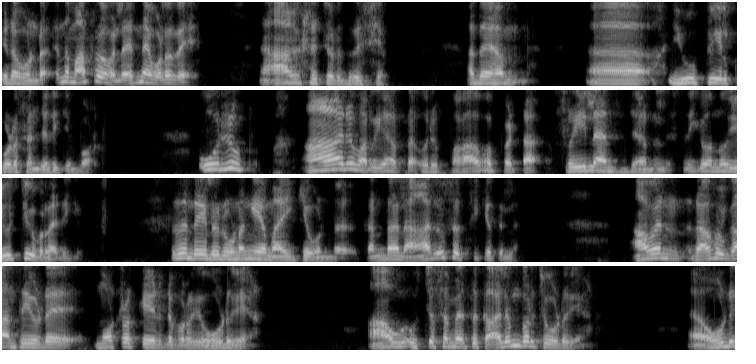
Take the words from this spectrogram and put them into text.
ഇടമുണ്ട് എന്ന് മാത്രമല്ല എന്നെ വളരെ ആകർഷിച്ചൊരു ദൃശ്യം. അദ്ദേഹം യു പിയിൽ കൂടെ സഞ്ചരിക്കുമ്പോൾ ഒരു ആരും അറിയാത്ത ഒരു പാവപ്പെട്ട ഫ്രീലാൻസ് ജേർണലിസ്റ്റ് എനിക്ക് തോന്നുന്നു യൂട്യൂബർ ആയിരിക്കും. കയ്യിൽ ഒരു ഉണങ്ങിയ മയക്കുമുണ്ട് കണ്ടാൽ ആരും ശ്രദ്ധിക്കത്തില്ല. അവൻ രാഹുൽ ഗാന്ധിയുടെ മോട്ടോർ കേഡിന്റെ പുറകെ ഓടുകയാണ്. ആ ഉച്ച സമയത്ത് കാലും പറിച്ച് ഓടുകയാണ്. ഓടി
